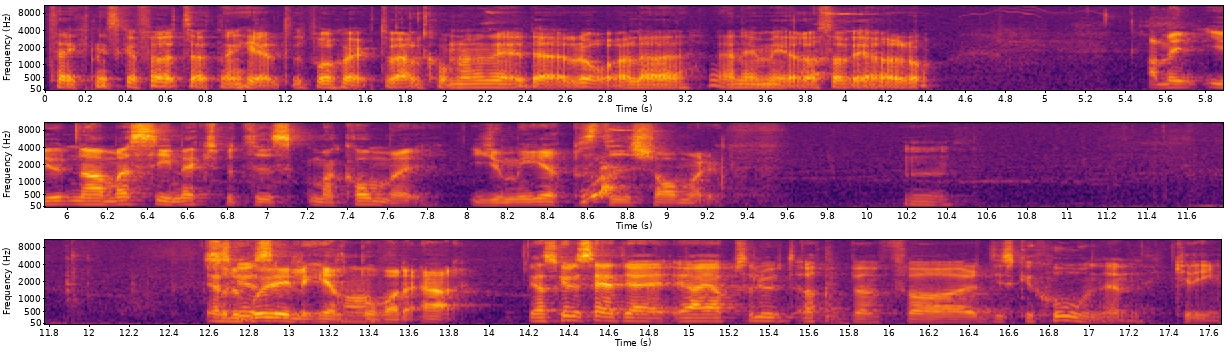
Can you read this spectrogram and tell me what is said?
tekniska förutsättningar helt i ett projekt. Välkomnar ni det då? Eller är ni mer reserverade då? Ja, men ju närmare sin expertis man kommer, ju mer prestige har man ju. Mm. Så det beror ju helt ja. på vad det är. Jag skulle säga att jag, jag är absolut öppen för diskussionen kring,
